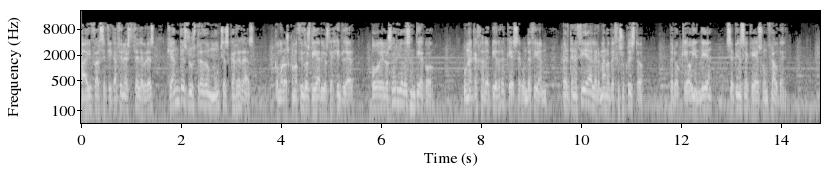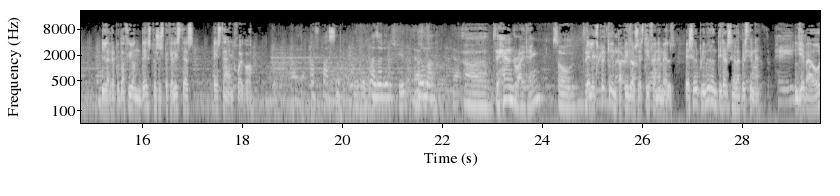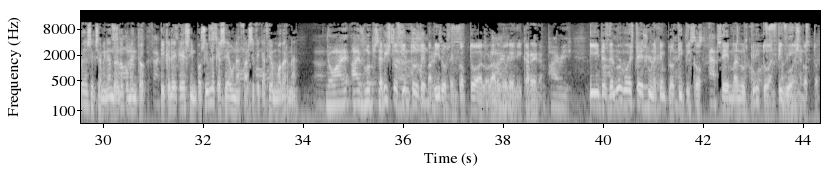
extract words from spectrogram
Hay falsificaciones célebres que han deslustrado muchas carreras, como los conocidos diarios de Hitler o el Osario de Santiago, una caja de piedra que, según decían, pertenecía al hermano de Jesucristo, pero que hoy en día se piensa que es un fraude. La reputación de estos especialistas está en juego. El experto en papiros Stephen Emmel es el primero en tirarse a la piscina. Lleva horas examinando el documento y cree que es imposible que sea una falsificación moderna. He visto cientos de papiros en copto a lo largo de mi carrera. Y desde luego este es un ejemplo típico de manuscrito antiguo en copto.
